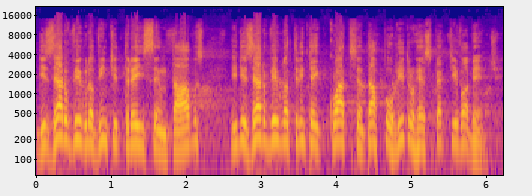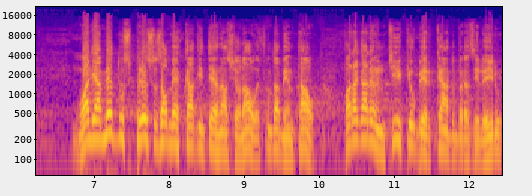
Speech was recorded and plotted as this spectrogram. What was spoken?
de 0,23 centavos e de 0,34 centavos por litro, respectivamente. O alinhamento dos preços ao mercado internacional é fundamental para garantir que o mercado brasileiro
